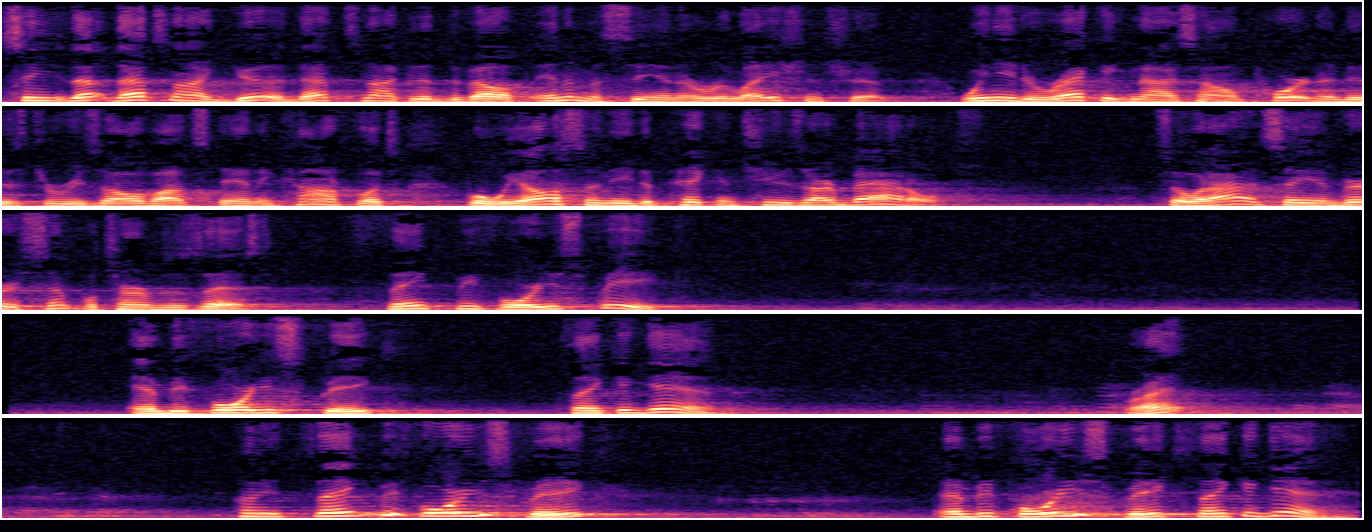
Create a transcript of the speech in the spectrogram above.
See, that, that's not good. That's not going to develop intimacy in a relationship. We need to recognize how important it is to resolve outstanding conflicts, but we also need to pick and choose our battles. So, what I would say in very simple terms is this think before you speak. And before you speak, think again. Right? I mean, think before you speak, and before you speak, think again.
